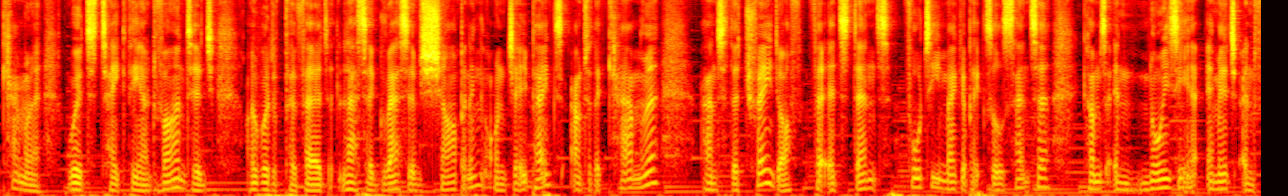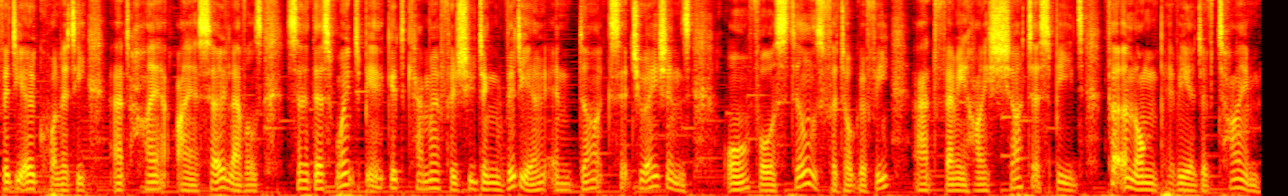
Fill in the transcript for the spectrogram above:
camera would take the advantage. I would have preferred less aggressive sharpening on JPEGs out of the camera, and the trade-off for its dense 40 megapixel sensor comes in noisier image and video quality at higher ISO levels, so this won't be a good camera for shooting video in dark situations, or for stills photography at very high shutter speeds for a long period of time.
